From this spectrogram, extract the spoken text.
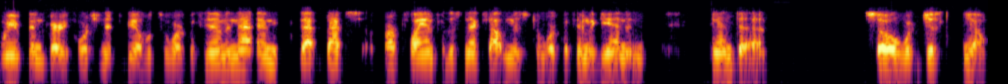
we've been very fortunate to be able to work with him, and that and that that's our plan for this next album is to work with him again, and and uh, so we're just you know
